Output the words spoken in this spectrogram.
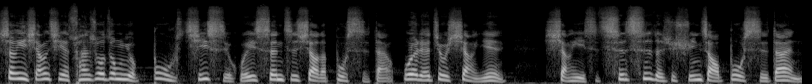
项义想起了传说中有不起死回生之效的不死丹，为了救项燕，项义是痴痴的去寻找不死丹，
